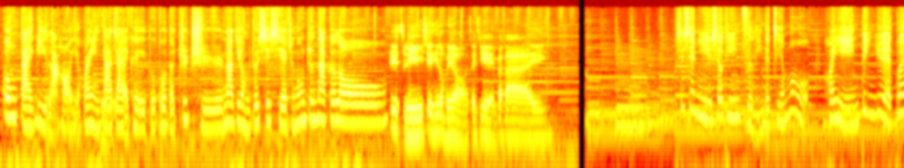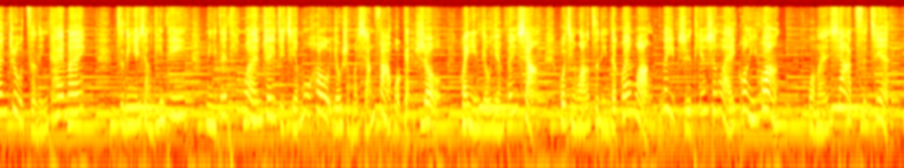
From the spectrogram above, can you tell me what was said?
公台语啦哈，也欢迎大家也可以多多的支持。那今天我们就谢谢成功正大哥喽，谢谢子琳，谢谢听众朋友，再见，拜拜。谢谢你收听子琳的节目，欢迎订阅关注子琳开麦。子琳也想听听你在听完这一集节目后有什么想法或感受，欢迎留言分享或前往子琳的官网内职天生来逛一逛。我们下次见。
